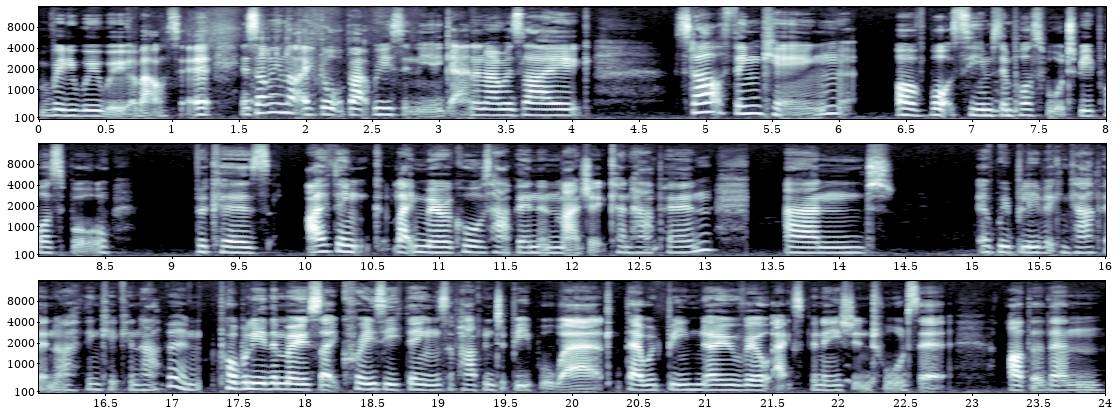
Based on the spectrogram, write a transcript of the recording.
really woo woo about it. It's something that i thought about recently again and i was like start thinking of what seems impossible to be possible because I think like miracles happen and magic can happen. And if we believe it can happen, I think it can happen. Probably the most like crazy things have happened to people where there would be no real explanation towards it other than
